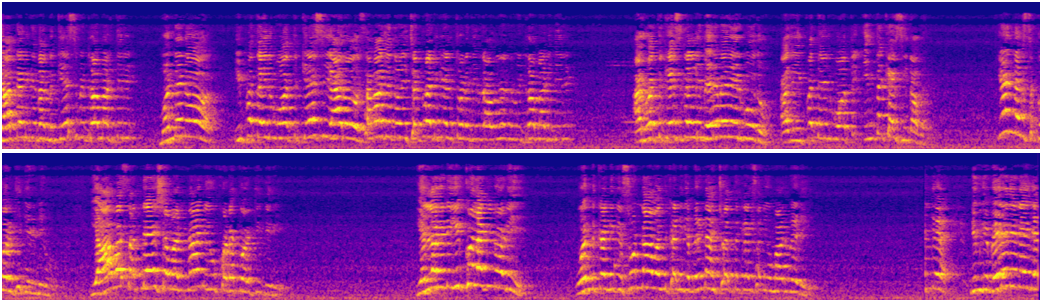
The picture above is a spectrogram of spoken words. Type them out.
ಕ್ಯಾಬಿನೆಟ್ಗೆ ತಂದು ಕೇಸ್ ವಿಡ್ರಾ ಮಾಡ್ತೀರಿ. ಮೊನ್ನೆನು ಇಪ್ಪತ್ತೈದು ಮೂವತ್ತು ಕೇಸ್ ಯಾರು ಸಮಾಜದಲ್ಲಿ ಚಟುವಟಿಕೆಯಲ್ಲಿ ತೊಡಗಿದ್ರು ಅವರನ್ನು ವಿಡ್ರಾ ಮಾಡಿದ್ದೀರಿ ಅರವತ್ತು ಕೇಸ್ಗಳಲ್ಲಿ ಬೇರೆ ಬೇರೆ ಇರ್ಬೋದು. ಆದ್ರೆ ಇಪ್ಪತ್ತೈದು, ಮೂವತ್ತು ಇಂಥ ಕೇಸ್ ಇದಾವೆ. ಏನ್ ನಡೆಸಕ್ ಹೊರಟಿದ್ದೀರಿ ನೀವು? ಯಾವ ಸಂದೇಶವನ್ನ ನೀವು ಕೊಡಕ್ ಹೊರಟಿದ್ದೀರಿ? ಎಲ್ಲರನ್ನು ಈಕ್ವಲ್ ಆಗಿ ನೋಡಿ. ಒಂದು ಕಣ್ಣಿಗೆ ಸುಣ್ಣ, ಒಂದು ಕಣ್ಣಿಗೆ ಬೆಣ್ಣೆ ಹಚ್ಚುವಂತ ಕೆಲಸ ನೀವು ಮಾಡಬೇಡಿ. ನಿಮ್ಗೆ ಬೇರೆದೇನೇ ಇದೆ?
